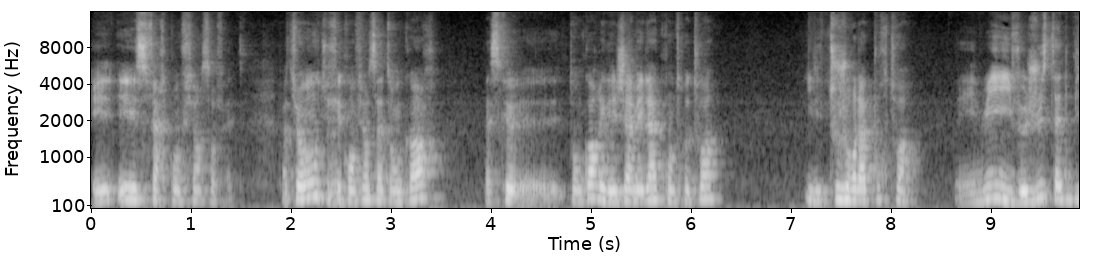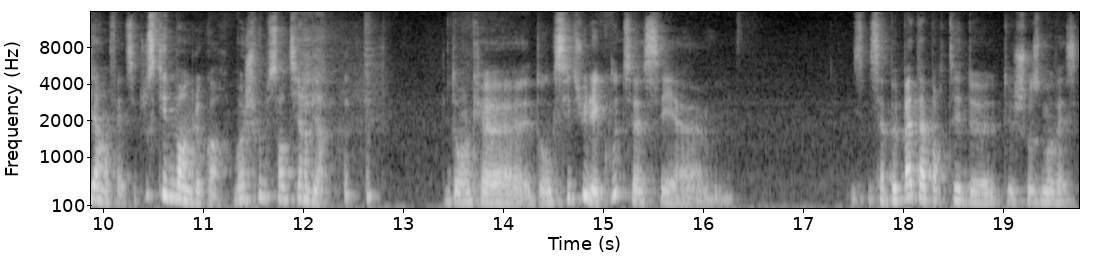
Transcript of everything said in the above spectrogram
Et, et se faire confiance, en fait. À partir du moment où tu fais confiance à ton corps, parce que euh, ton corps, il est jamais là contre toi. Il est toujours là pour toi. Et lui, il veut juste être bien, en fait. C'est tout ce qu'il demande, le corps. Moi, je veux me sentir bien. Donc, euh, donc si tu l'écoutes, c'est, euh, ça peut pas t'apporter de, de, choses mauvaises,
